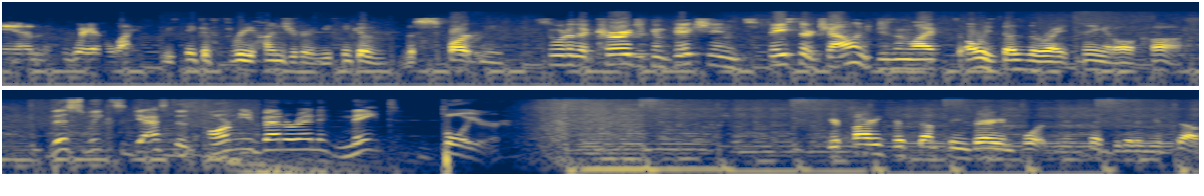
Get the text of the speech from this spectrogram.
and way of life. We think of 300, we think of the Spartan. Sort of the courage and conviction to face their challenges in life. It always does the right thing at all costs. This week's guest is Army veteran Nate Boyer. You're fighting for something very important said bigger than yourself.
